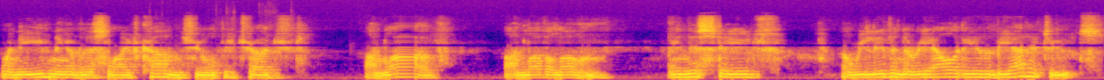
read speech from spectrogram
when the evening of this life comes, you will be judged on love, on love alone. In this stage, uh, we live in the reality of the Beatitudes.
